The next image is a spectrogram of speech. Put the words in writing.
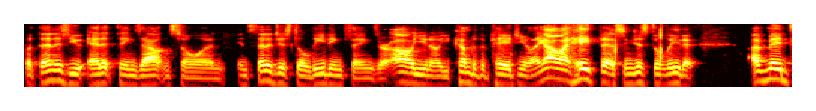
but then as you edit things out and so on, instead of just deleting things or oh you know you come to the page and you're like oh I hate this and you just delete it, I've made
